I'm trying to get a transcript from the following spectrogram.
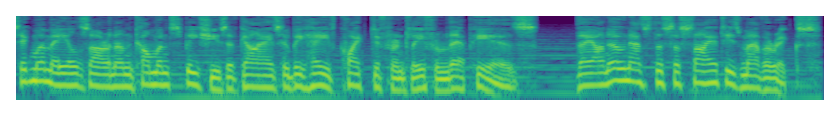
Sigma males are an uncommon species of guys who behave quite differently from their peers. They are known as the society's mavericks,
